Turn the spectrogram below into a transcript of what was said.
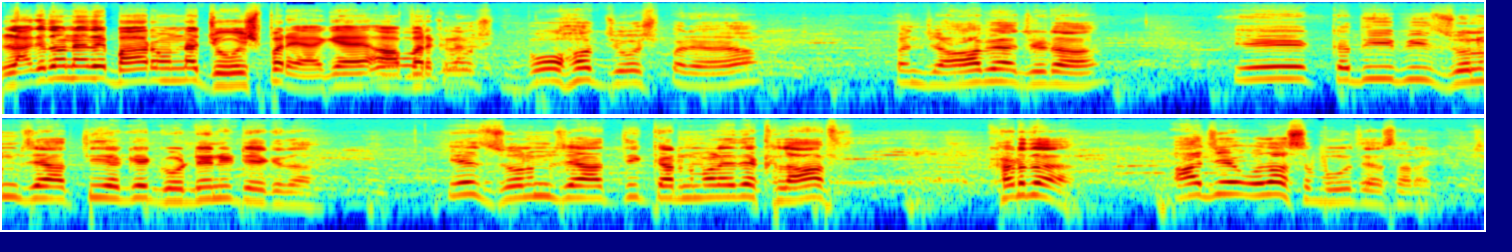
ਲੱਗਦਾ ਉਹਨਾਂ ਦੇ ਬਾਹਰ ਉਹਨਾਂ ਜੋਸ਼ ਭਰਿਆ ਗਿਆ ਹੈ ਆਪ ਵਰਕਰਾਂ ਜੋਸ਼- ਬਹੁਤ ਜੋਸ਼ ਭਰਿਆ ਆ। ਪੰਜਾਬ ਆ ਜਿਹੜਾ ਇਹ ਕਦੀ ਵੀ ਜ਼ੁਲਮ ਜ਼ਿਆਦਤੀ ਅੱਗੇ ਗੋਡੇ ਨਹੀਂ ਟੇਕਦਾ। ਇਹ ਜ਼ੁਲਮ ਜ਼ਿਆਦਤੀ ਕਰਨ ਵਾਲੇ ਦੇ ਖਿਲਾਫ ਖੜਦਾ ਅੱਜ ਇਹ ਉਹਦਾ ਸਬੂਤ ਹੈ ਸਾਰਾ ਕੁਝ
